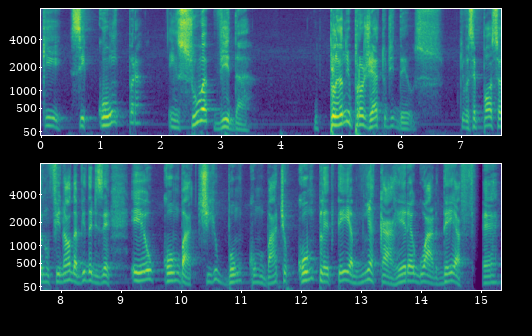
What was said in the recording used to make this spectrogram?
que se cumpra em sua vida o plano e projeto de Deus. Que você possa, no final da vida, dizer: Eu combati o bom combate, eu completei a minha carreira, eu guardei a fé,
